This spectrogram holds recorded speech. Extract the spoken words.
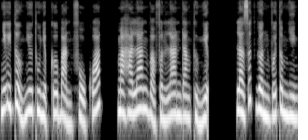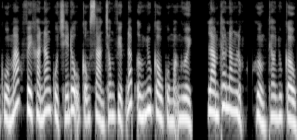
Những ý tưởng như thu nhập cơ bản phổ quát mà Hà Lan và Phần Lan đang thử nghiệm là rất gần với tầm nhìn của Marx về khả năng của chế độ cộng sản trong việc đáp ứng nhu cầu của mọi người, làm theo năng lực, hưởng theo nhu cầu.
